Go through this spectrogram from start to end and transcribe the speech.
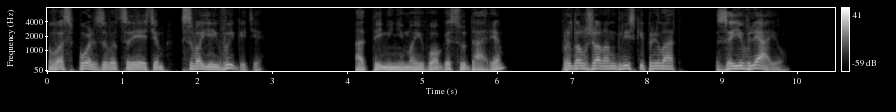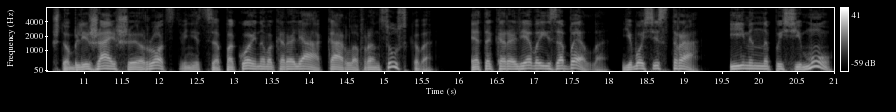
воспользоваться этим к своей выгоде. «От имени моего государя», — продолжал английский прилад, — «заявляю, что ближайшая родственница покойного короля Карла Французского — это королева Изабелла, его сестра, и именно посему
